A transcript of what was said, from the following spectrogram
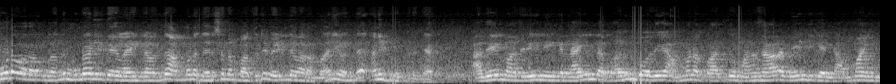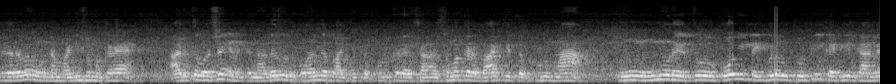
கூட வரவங்க வந்து முன்னாடி இருக்கிற லைனில் வந்து அம்மனை தரிசனம் பார்த்துட்டு வெளியில் வர மாதிரி வந்து அனுப்பி விட்டுருங்க. அதே மாதிரி நீங்கள் லைனில் வரும்போதே அம்மனை பார்த்து மனசார வேண்டிக்கங்க அம்மா இந்த தடவை உன்னை மணி சுமக்கிறேன். அடுத்த வருஷம் எனக்கு நல்ல ஒரு குழந்தை பாக்கியத்தை கொடுக்குற ச சுமக்கிற பாக்கியத்தை கொடுமா. உன் உன்னுடைய தொ கோவிலில் இவ்வளவு தொட்டில் கட்டியிருக்காங்க.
